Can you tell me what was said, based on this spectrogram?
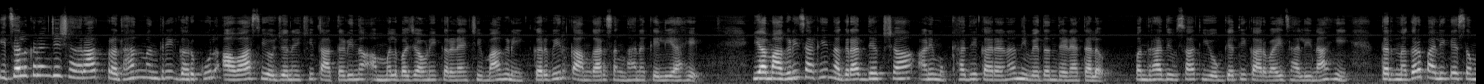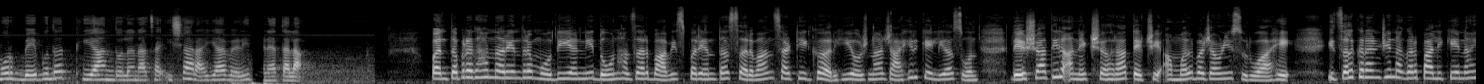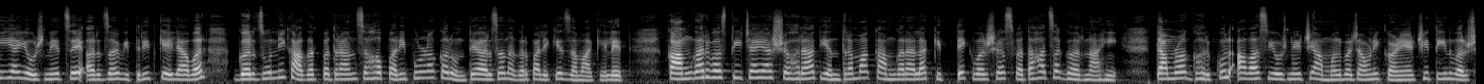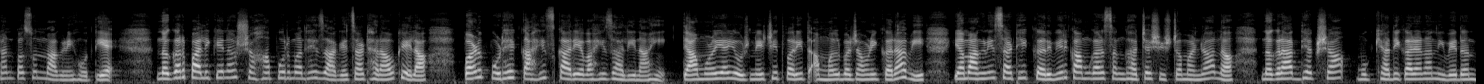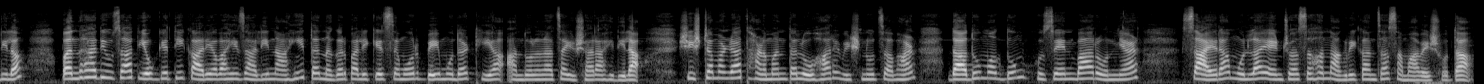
इचलकरंजी शहरात प्रधानमंत्री घरकुल आवास योजनेची तातडीनं अंमलबजावणी करण्याची मागणी करवीर कामगार संघानं केली आहे. या मागणीसाठी नगराध्यक्षा आणि मुख्याधिकाऱ्यांना निवेदन देण्यात आलं. पंधरा दिवसात योग्य ती कारवाई झाली नाही तर नगरपालिकेसमोर बेमुदत ठिया आंदोलनाचा इशारा यावेळी देण्यात आला. पंतप्रधान नरेंद्र मोदी यांनी दोन हजार बावीसपर्यंत सर्वांसाठी घर ही योजना जाहीर केली असून देशातील अनेक शहरात त्याची अंमलबजावणी सुरू आहे. इचलकरंजी नगरपालिकेनंही या योजनेचे अर्ज वितरित केल्यावर गरजूंनी कागदपत्रांसह परिपूर्ण करून ते अर्ज नगरपालिकेत जमा केलेत. कामगार वस्तीच्या या शहरात यंत्रमाग कामगाराला कित्येक वर्ष स्वतःचं घर नाही. त्यामुळं घरकुल आवास योजनेची अंमलबजावणी करण्याची तीन वर्षांपासून मागणी होतीये. नगरपालिकेनं शहापूरमध्ये जागेचा ठराव केला. पण पुढे काहीच कार्यवाही झाली नाही. त्यामुळे या योजनेची त्वरित अंमलबजावणी करावी या मागणीसाठी करवीर कामगार संघाच्या शिष्टमंडळानं नगराध्यक्षा मुख्याधिकाऱ्यांना निवेदन दिलं. पंधरा दिवसात योग्य ती कार्यवाही झाली नाही तर नगरपालिकेसमोर बेमुदत ठिया आंदोलनाचा इशाराही दिला. शिष्टमंडळात हणमंत लोहार विष्णू चव्हाण दादू मगदूम हुसेनबा रोन्याळ सायरा मुल्ला यांच्यासह नागरिकांचा समावेश होता.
